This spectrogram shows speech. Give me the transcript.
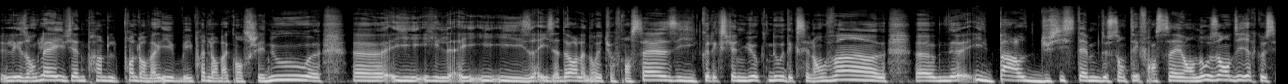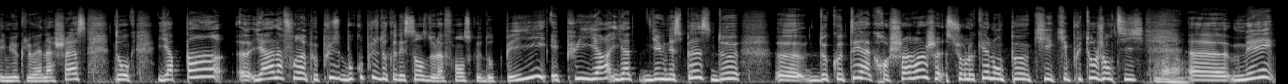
Les Anglais, ils viennent prendre, prendre leurs ils prennent leurs vacances chez nous. Euh, ils, ils, ils, ils, adorent la nourriture française. Ils collectionnent mieux que nous d'excellents vins. Euh, ils parlent du système de santé français en osant dire que c'est mieux que le NHS. Donc il y a pas, il y a à la fois un peu plus, beaucoup plus de connaissances de la France que d'autres pays. Et puis il y a, il y a, il y a une espèce de de côté accrochage sur lequel on peut, qui est, qui est plutôt gentil. Voilà. mais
